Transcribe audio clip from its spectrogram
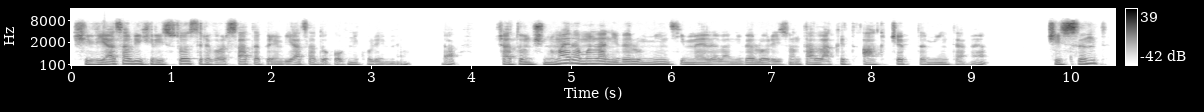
și viața lui Hristos revărsată prin viața duhovnicului meu, da? și atunci nu mai rămân la nivelul minții mele, la nivelul orizontal, la cât acceptă mintea mea, ci sunt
